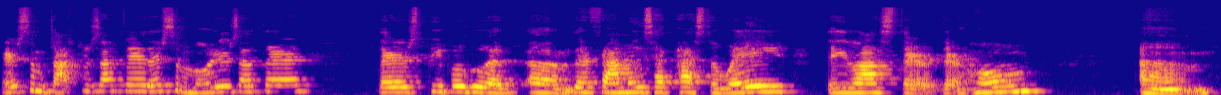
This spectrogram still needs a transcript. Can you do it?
There's some doctors out there. There's some lawyers out there. There's people who have um, their families have passed away. They lost their their home. Um,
